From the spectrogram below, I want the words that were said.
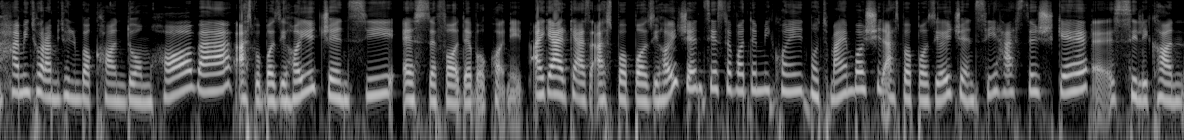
همینطور هم می‌تونید با کاندوم ها و اسباب بازی های جنسی استفاده بکنید. اگر که از اسباب بازی های جنسی استفاده می‌کنید مطمئن باشید اسباب بازی های جنسی هستش که سیلیکان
